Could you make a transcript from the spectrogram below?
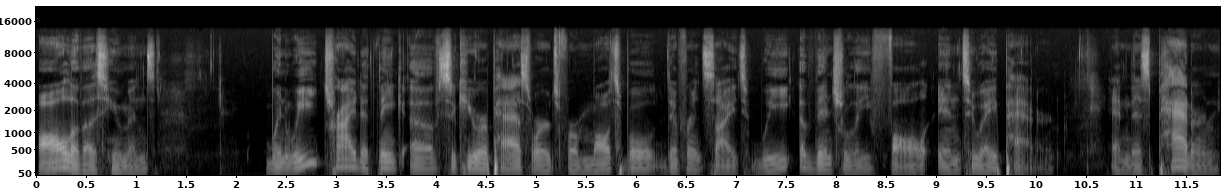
all of us humans, when we try to think of secure passwords for multiple different sites, we eventually fall into a pattern. And this pattern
